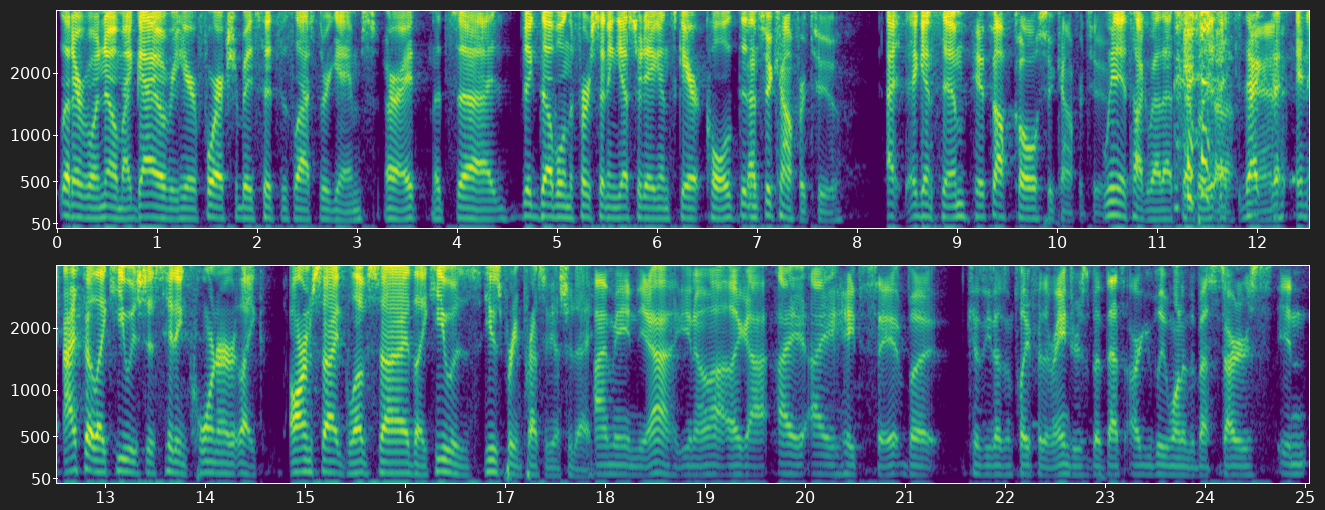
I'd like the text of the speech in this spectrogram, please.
let everyone know my guy over here, four extra base hits his last three games. All right. That's uh big double in the first inning yesterday against Gerrit Cole. Didn't That should count for two. I, against him. Hits off Cole should count for two. We need to talk about that separately. tough, that, that- and I felt like he was just hitting corner, like arm side, glove side. Like he was, he was pretty impressive yesterday. I mean, yeah, you know, like I, I, I hate to say it, but because he doesn't play for the Rangers, but that's arguably one of the best starters in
